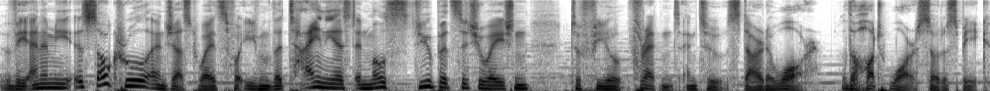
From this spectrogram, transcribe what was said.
The enemy is so cruel and just waits for even the tiniest and most stupid situation to feel threatened and to start a war. The hot war, so to speak.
